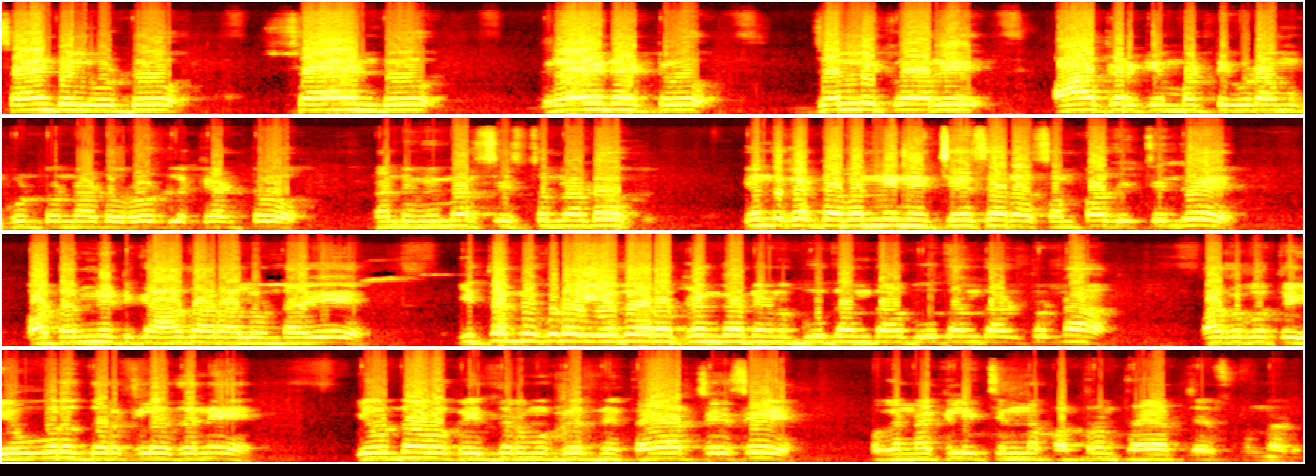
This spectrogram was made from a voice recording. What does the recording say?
శాండిల్వుడ్ శాండ్ గ్రానైట్ జల్లికోరి ఆఖరికి మట్టి కూడా అమ్ముకుంటున్నాడు రోడ్లకి అంటూ నన్ను విమర్శిస్తున్నాడు. ఎందుకంటే అవన్నీ నేను చేశారా సంపాదించింది వాటన్నిటికీ ఆధారాలు ఉన్నాయి ఇతన్ని కూడా ఏదో రకంగా నేను భూదందా భూదందా అంటున్నా. కాకపోతే ఎవరు దొరకలేదని ఎవరినో ఒక ఇద్దరు ముగ్గురిని తయారు చేసి ఒక నకిలీ చిన్న పత్రం తయారు చేసుకున్నాడు.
